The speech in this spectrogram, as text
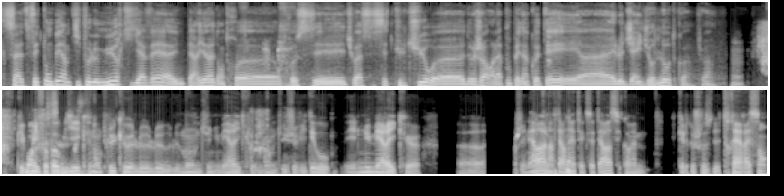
ça te fait tomber un petit peu le mur qu'il y avait à une période entre, heu, entre ces tu vois, cette culture, heu, de genre la poupée d'un côté et le G.I. Joe de l'autre, quoi, tu vois? Mmh. Puis bon, il Donc faut pas oublier que non plus que le le le monde du numérique, le monde du jeu vidéo et numérique, en général, internet et cetera, c'est quand même quelque chose de très récent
